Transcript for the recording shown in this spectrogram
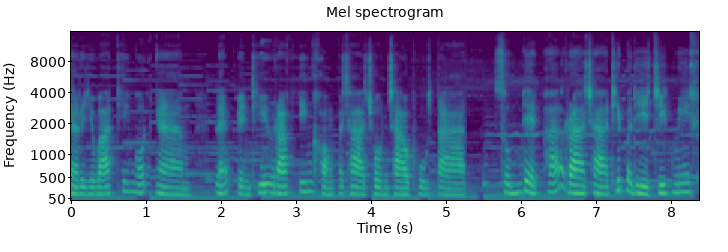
จริยวัตรที่งดงาม และเป็นที่รักยิ่งของประชาชนชาวภูฏาน สมเด็จพระราชาธิบดีจิกมี่เค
